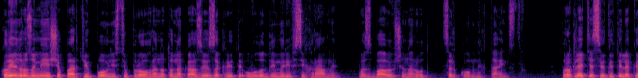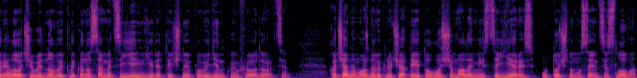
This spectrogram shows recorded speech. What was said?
коли він розуміє, що партію повністю програно, то наказує закрити у Володимирі всі храми, позбавивши народ церковних таїнств. Прокляття святителя Кирила, очевидно, викликано саме цією єретичною поведінкою Феодорця. Хоча не можна виключати і того, що мала місце єресь у точному сенсі слова,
